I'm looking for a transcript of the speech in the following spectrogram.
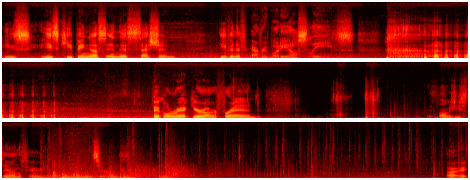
He's he's keeping us in this session, even if everybody else leaves. Pickle Rick, you're our friend. As long as you stay on the ferry in service. Alright.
